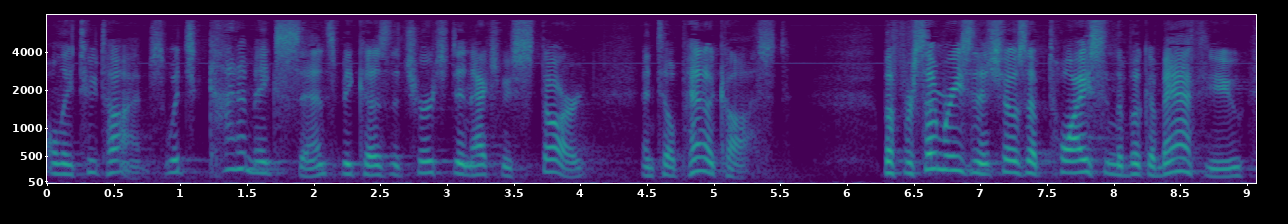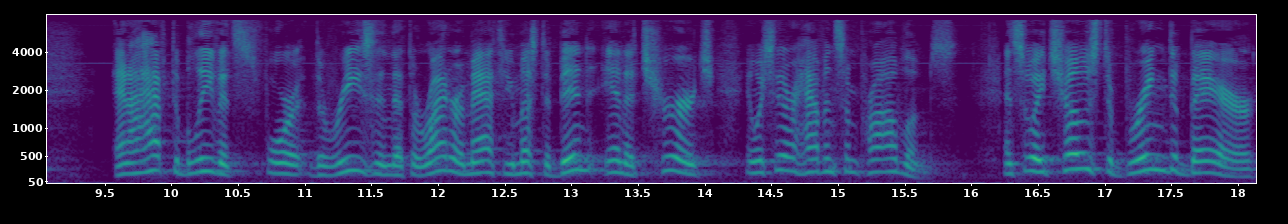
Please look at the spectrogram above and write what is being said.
only two times, which kind of makes sense because the church didn't actually start until Pentecost. But for some reason, it shows up twice in the book of Matthew, and I have to believe it's for the reason that the writer of Matthew must have been in a church in which they were having some problems. And so he chose to bring to bear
